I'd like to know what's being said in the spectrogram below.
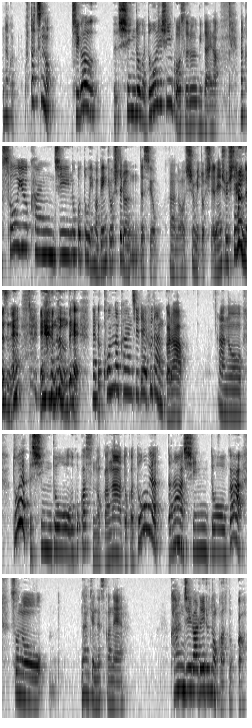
なんか2つの違う振動が同時進行するみたいな、なんかそういう感じのことを今勉強してるんですよ。あの、趣味として練習してるんですね。なので、なんかこんな感じで普段から、あの、どうやって振動を動かすのかなとか、どうやったら振動が、その、なんて言うんですかね、感じられるのかとか、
